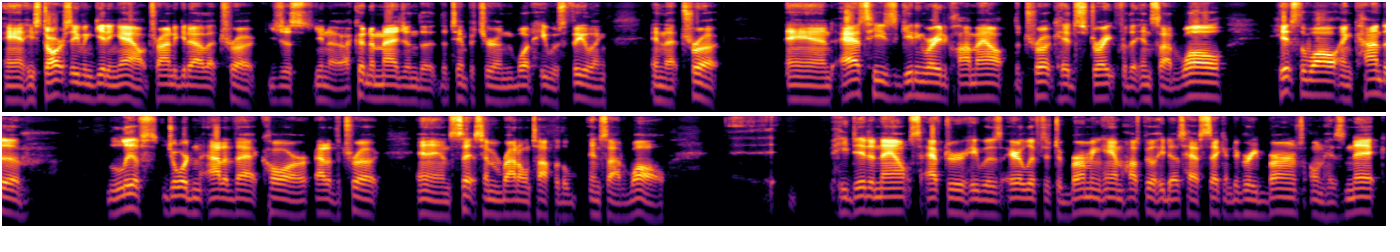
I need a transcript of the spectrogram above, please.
And he starts even getting out, trying to get out of that truck. You just, you know, I couldn't imagine the the temperature and what he was feeling in that truck. And as he's getting ready to climb out, the truck heads straight for the inside wall, hits the wall, and kind of lifts Jordan out of that car, out of the truck, and sets him right on top of the inside wall. He did announce after he was airlifted to Birmingham Hospital, he does have second degree burns on his neck,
